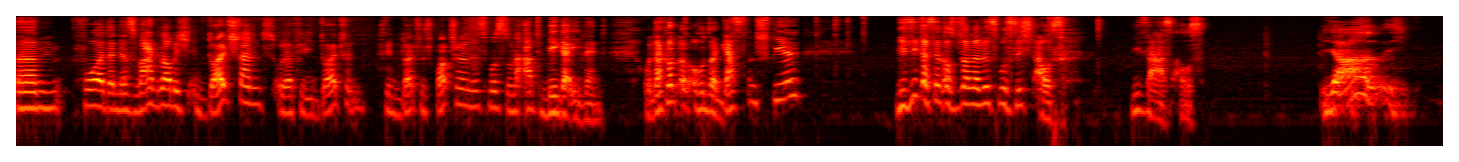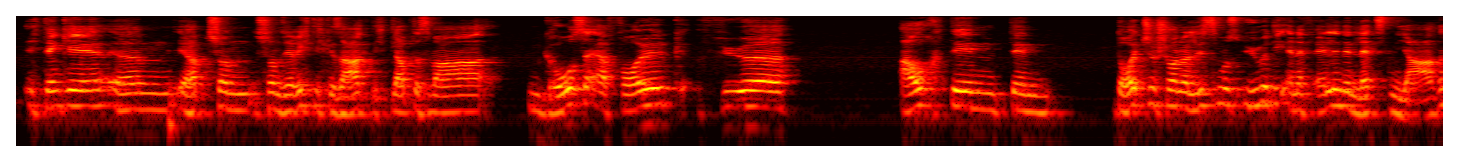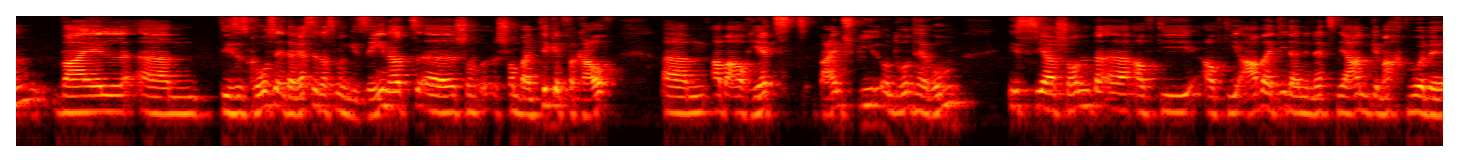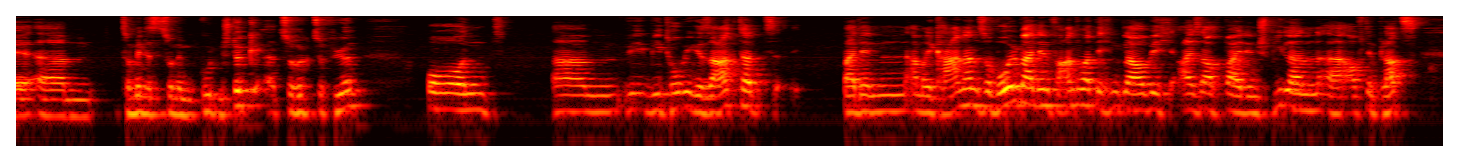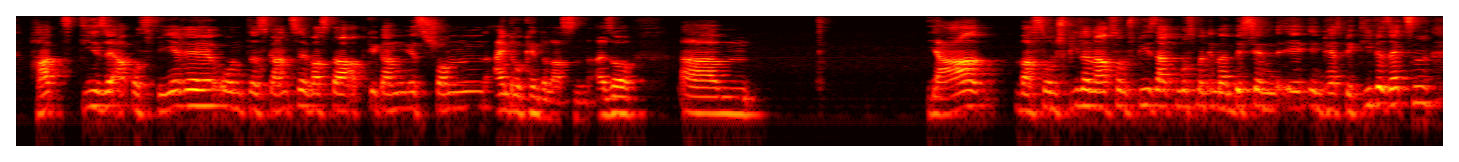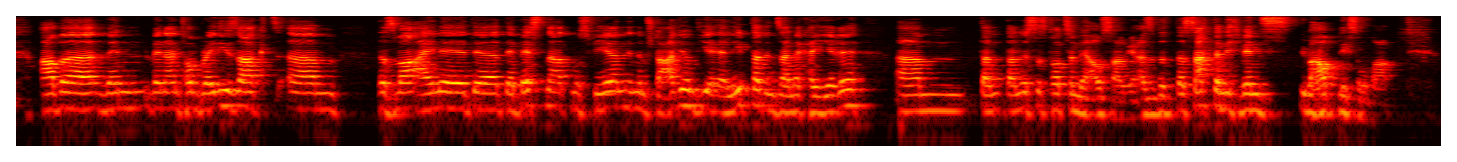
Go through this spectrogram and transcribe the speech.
ähm, vor, denn das war, glaube ich, in Deutschland oder für, die deutsche, für den deutschen Sportjournalismus so eine Art Mega-Event. Und da kommt auch unser Gast ins Spiel. Wie sieht das denn aus Journalismus-Sicht aus? Wie sah es aus? Ja, ich, ich denke, ähm, ihr habt schon, schon sehr richtig gesagt. Ich glaube, das war ein großer Erfolg für auch den, den deutschen Journalismus über die NFL in den letzten Jahren, weil ähm, dieses große Interesse, das man gesehen hat, äh, schon, schon beim Ticketverkauf, ähm, aber auch jetzt beim Spiel und rundherum, ist ja schon äh, auf, die, auf die Arbeit, die da in den letzten Jahren gemacht wurde, ähm, zumindest zu einem guten Stück äh, zurückzuführen. Und ähm, wie, wie Tobi gesagt hat, bei den Amerikanern, sowohl bei den Verantwortlichen, glaube ich, als auch bei den Spielern äh, auf dem Platz, hat diese Atmosphäre und das Ganze, was da abgegangen ist, schon Eindruck hinterlassen. Also ähm, ja, was so ein Spieler nach so einem Spiel sagt, muss man immer ein bisschen in Perspektive setzen. Aber wenn, wenn ein Tom Brady sagt, ähm, das war eine der, der besten Atmosphären in einem Stadion, die er erlebt hat in seiner Karriere, ähm, dann, dann ist das trotzdem eine Aussage. Also das, das sagt er nicht, wenn es überhaupt nicht so war.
